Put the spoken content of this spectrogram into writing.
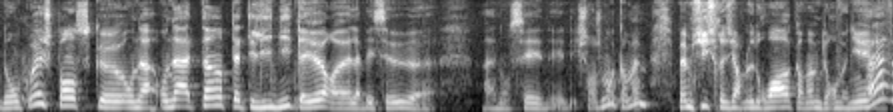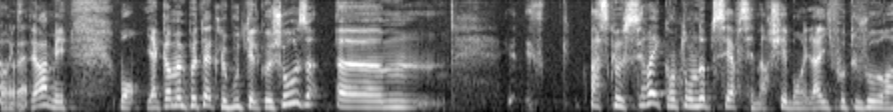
Donc ouais, je pense qu'on a, on a atteint peut-être les limites. D'ailleurs, la BCE a annoncé des, changements quand même, même s'il se réserve le droit quand même de revenir, etc. Mais bon, il y a quand même peut-être le bout de quelque chose. Euh, parce que c'est vrai, quand on observe ces marchés, bon, et là, il faut toujours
